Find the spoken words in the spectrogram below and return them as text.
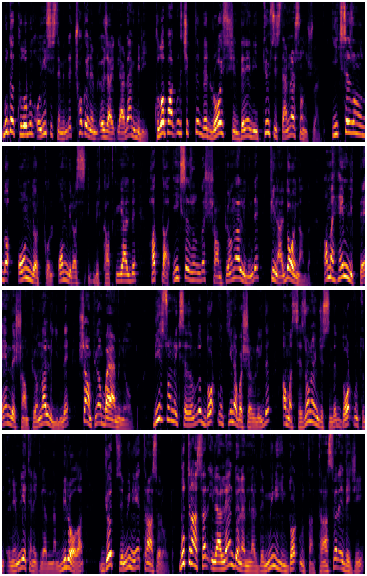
Bu da Klopp'un oyun sisteminde çok önemli özelliklerden biriydi. Klopp haklı çıktı ve Royce için denediği tüm sistemler sonuç verdi. İlk sezonunda 14 gol, 11 asistlik bir katkı geldi. Hatta ilk sezonunda Şampiyonlar Ligi'nde finalde oynandı. Ama hem ligde hem de Şampiyonlar Ligi'nde şampiyon Bayern Münih oldu. Bir sonraki sezonda Dortmund yine başarılıydı ama sezon öncesinde Dortmund'un önemli yeteneklerinden biri olan Götze Münih'e transfer oldu. Bu transfer ilerleyen dönemlerde Münih'in Dortmund'dan transfer edeceği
